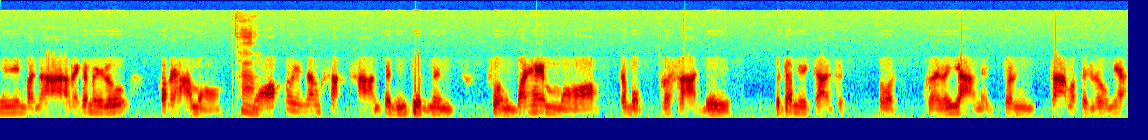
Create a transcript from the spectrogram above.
มีปัญหาอะไรก็ไม่รู้ก็ไปหาหมอค่ะหมอก็ยังต้องซักถามจนถึงจุดหนึ่ง ส่งไปให้หมอระบบประสาทดู ก็จะมีการตรวจหลายๆอย่างเนี่ย จนทราบว่าเป็นโรคเนี่ย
